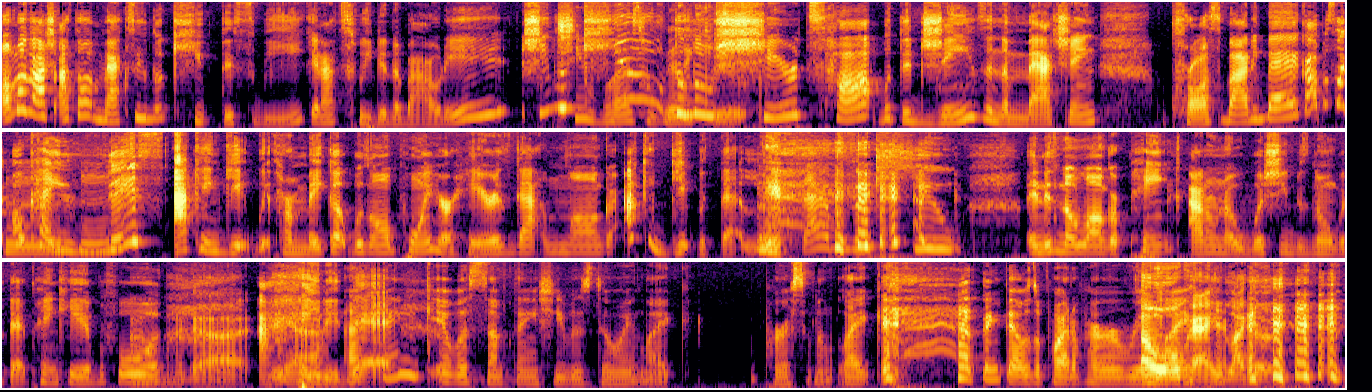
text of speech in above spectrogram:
oh my gosh, I thought Maxie looked cute this week. And I tweeted about it. She looked She cute. was the little cute. sheer top with the jeans and the matching crossbody bag. I was like, okay, Mm-hmm. this I can get with. Her makeup was on point. Her hair has gotten longer. I could get with that look. That was a cute, and it's no longer pink. I don't know what she was doing with that pink hair before. oh my god. I hated that. I think it was something she was doing like personal. Like I think that was a part of her real oh, life. okay, like a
